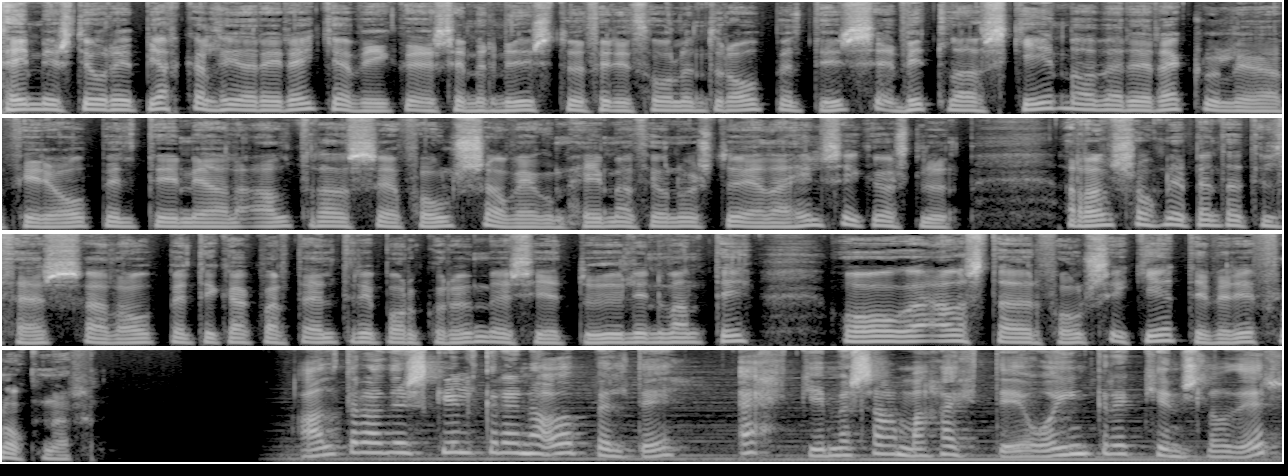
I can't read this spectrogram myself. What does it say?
Teimistjóri Bjarkarlíðar í Reykjavík sem er miðstöð fyrir þólendur óbeldis vill að skema verði reglulega fyrir óbeldi meðal aldraðs fólks á vegum heimaþjónustu eða heilsíkjöslu. Rannsóknir benda til þess að óbeldi gagvart eldri borgurum sé duðlinvandi og aðstæður fólks geti verið floknar. Aldraðir skilgreina óbeldi ekki með sama hætti og yngri kynnslóðir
